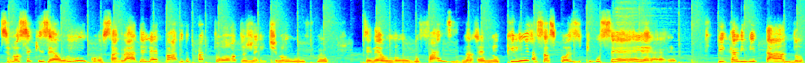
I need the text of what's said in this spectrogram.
Se você quiser um consagrado, ele é válido para todos, gente. Não, não entendeu? Não, não faz, não, é, não, cria essas coisas que você fica limitado.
